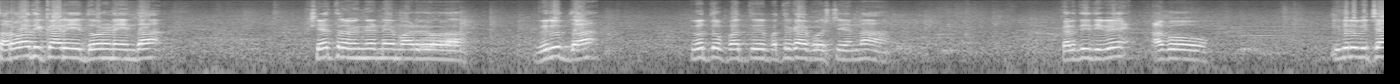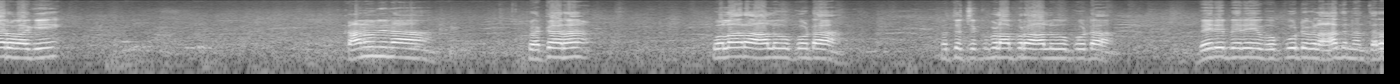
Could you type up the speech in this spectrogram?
ಸರ್ವಾಧಿಕಾರಿ ಧೋರಣೆಯಿಂದ ಕ್ಷೇತ್ರ ವಿಂಗಡಣೆ ಮಾಡಿರುವ ವಿರುದ್ಧ ಇವತ್ತು ಪತ್ ಪತ್ರಿಕಾಗೋಷ್ಠಿಯನ್ನು ಕರೆದಿದ್ದೀವಿ. ಹಾಗೂ ಇದರ ವಿಚಾರವಾಗಿ ಕಾನೂನಿನ ಪ್ರಕಾರ ಕೋಲಾರ ಹಾಲು ಒಕ್ಕೂಟ ಮತ್ತು ಚಿಕ್ಕಬಳ್ಳಾಪುರ ಹಾಲು ಒಕ್ಕೂಟ ಬೇರೆ ಬೇರೆ ಒಕ್ಕೂಟಗಳಾದ ನಂತರ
